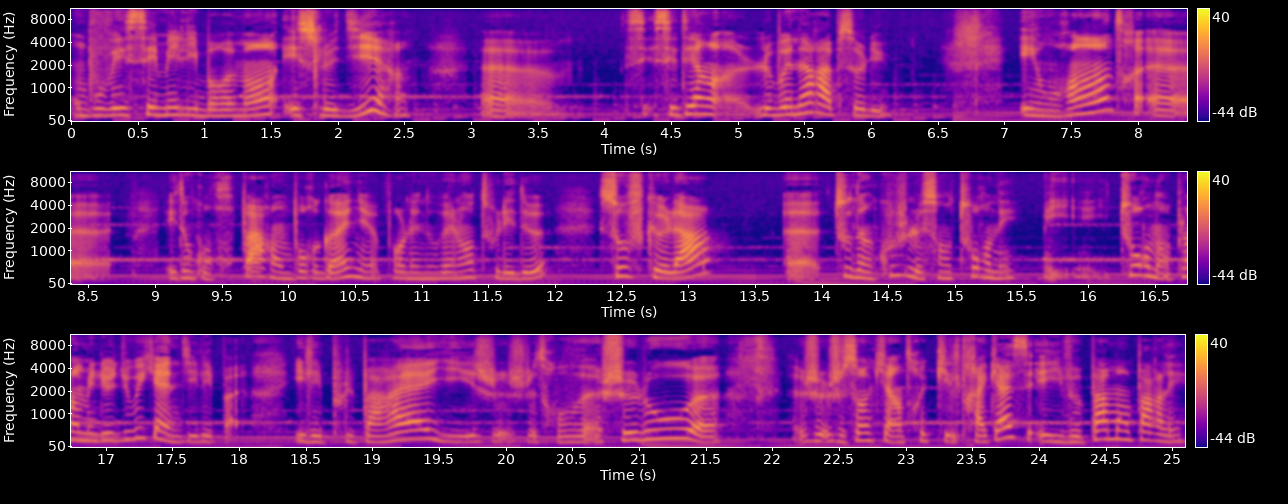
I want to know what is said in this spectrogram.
On pouvait s'aimer librement et se le dire. c'était le bonheur absolu. Et on rentre. Et donc on repart en Bourgogne pour le Nouvel An tous les deux. Sauf que là, euh, tout d'un coup, je le sens tourner. Mais il tourne en plein milieu du week-end. Il est pas, il est plus pareil. je, le trouve chelou. Euh, je, sens qu'il y a un truc qui le tracasse et il veut pas m'en parler.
